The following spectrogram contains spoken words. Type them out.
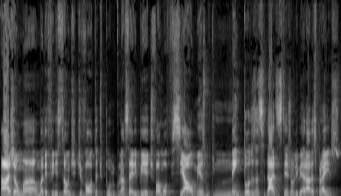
haja uma, uma definição de, de volta de público na Série B de forma oficial, mesmo que nem todas as cidades estejam liberadas para isso.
